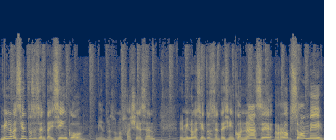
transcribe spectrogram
1965, mientras unos fallecen, en 1965 nace Rob Zombie,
